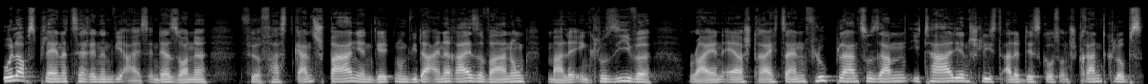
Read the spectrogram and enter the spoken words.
Urlaubspläne zerrinnen wie Eis in der Sonne. Für fast ganz Spanien gilt nun wieder eine Reisewarnung, Malle inklusive. Ryanair streicht seinen Flugplan zusammen, Italien schließt alle Diskos und Strandclubs,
